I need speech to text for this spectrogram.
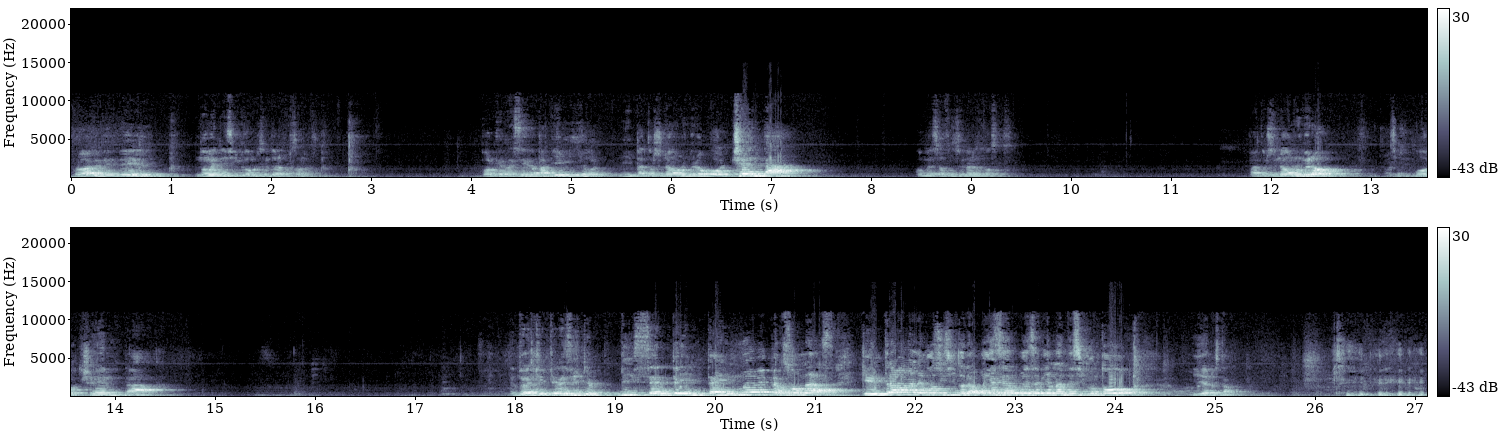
probablemente el 95% de las personas. Porque recién a partir de mi, mi número 80 comenzó a funcionar las cosas. Patrocinador número 80. Entonces, ¿qué quiere decir? Que vi 79 personas que entraban al negocio diciendo, la voy a hacer, voy a hacer diamantes y con todo, y ya no están.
